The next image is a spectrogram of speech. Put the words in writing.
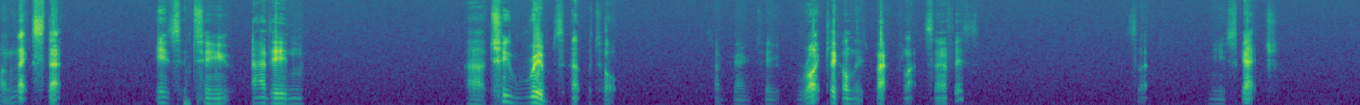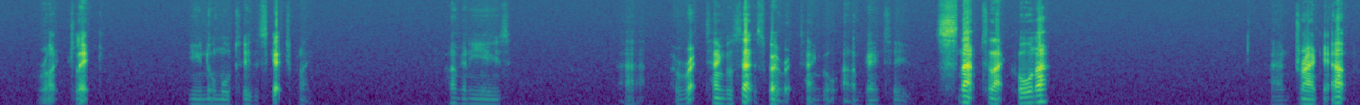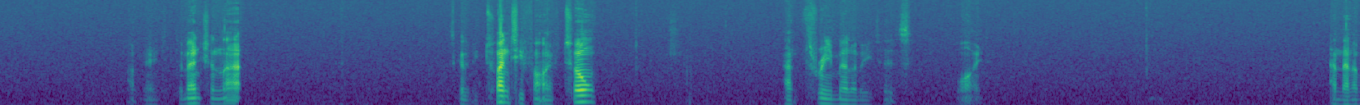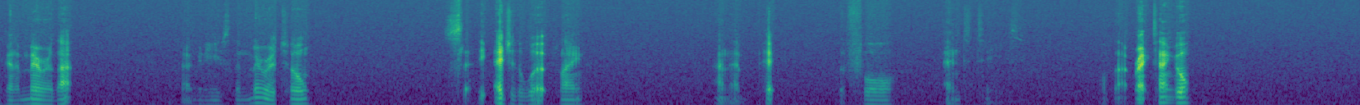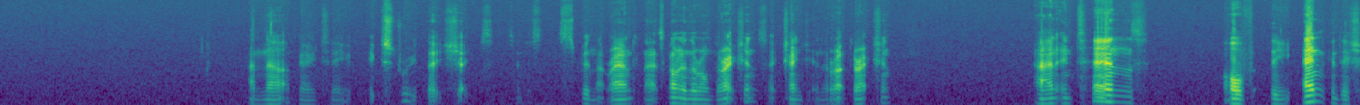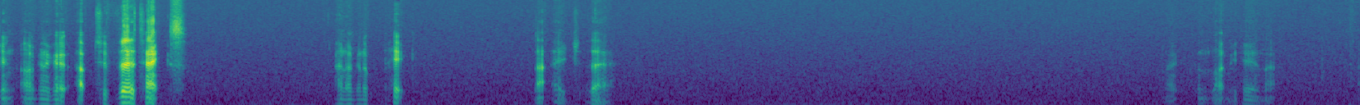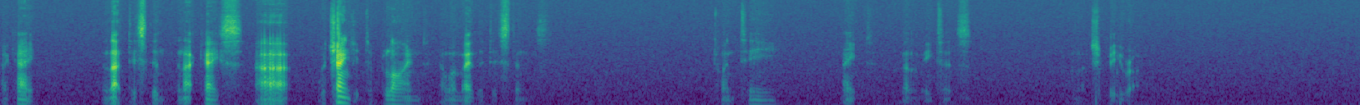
Our next step is to add in uh, two ribs at the top. So I'm going to right click on this back flat surface, select new sketch, right click, view normal to the sketch plane. I'm going to use uh, a rectangle, set square rectangle, and I'm going to snap to that corner and drag it up. I'm going to dimension that going to be 25 tall and 3 millimeters wide. And then I'm going to mirror that. I'm going to use the mirror tool, select the edge of the work plane, and then pick the four entities of that rectangle. And now I'm going to extrude those shapes spin that round. Now it's gone in the wrong direction, so change it in the right direction. And in terms of the end condition, I'm going to go up to vertex, and I'm going to pick that edge there. I didn't like me doing that. Okay, in that distance, in that case, uh, we'll change it to blind, and we'll make the distance 20 And that should be right.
